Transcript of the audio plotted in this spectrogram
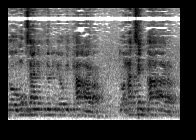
또 목사님들 여기 다 알아. 또 학생 다 알아.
